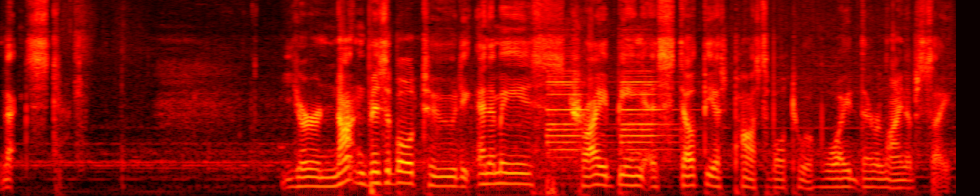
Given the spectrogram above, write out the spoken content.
Next. You're not invisible to the enemies. Try being as stealthy as possible to avoid their line of sight.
